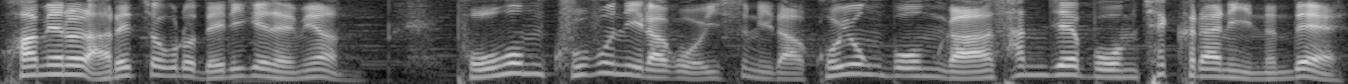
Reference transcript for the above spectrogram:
화면을 아래쪽으로 내리게 되면 보험 구분이라고 있습니다. 고용보험과 산재보험 체크란이 있는데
